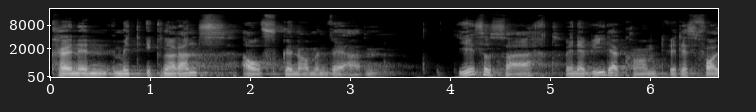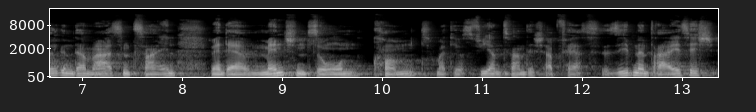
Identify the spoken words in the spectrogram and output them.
können mit Ignoranz aufgenommen werden. Jesus sagt, wenn er wiederkommt, wird es folgendermaßen sein, wenn der Menschensohn kommt, Matthäus 24 ab Vers 37,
